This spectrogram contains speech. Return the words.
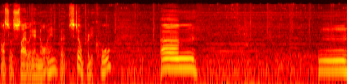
Also slightly annoying, but still pretty cool. Um. Hmm.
